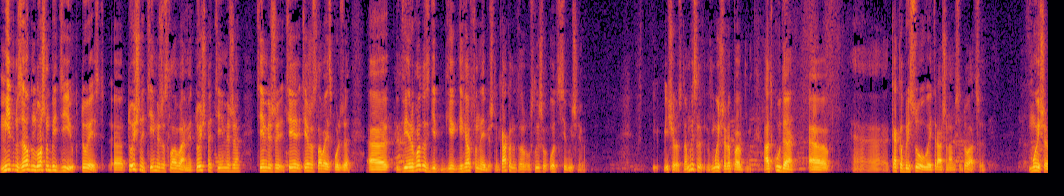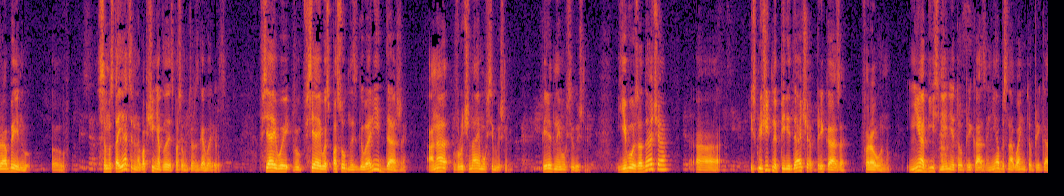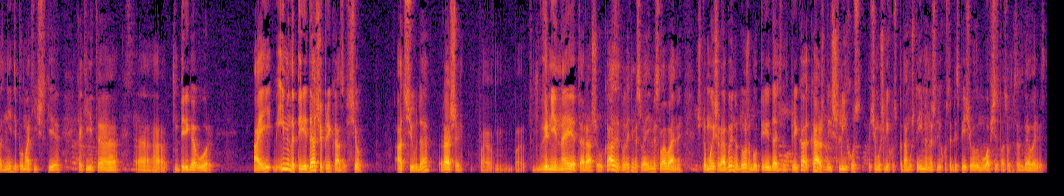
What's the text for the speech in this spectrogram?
Мидм зелбн ложен быть диюк, то есть э, точно теми же словами, точно теми же, теми же, те, те же слова используя. Э, Вергодас гигатфунебишн, как он это услышал от Всевышнего еще раз на мысль, мой Шарапа, откуда, э, как обрисовывает Раша нам ситуацию. Мой Шарабейну э, самостоятельно вообще не обладает способностью разговаривать. Вся его, вся его способность говорить даже, она вручена ему Всевышним, передана ему Всевышним. Его задача э, исключительно передача приказа фараону ни объяснение этого приказа, ни обоснование этого приказа, ни дипломатические какие-то э, переговоры, а и, именно передача приказа. Все. Отсюда Раши, вернее, на это Раши указывает вот этими своими словами, что мой Шарабейну должен был передать этот приказ, каждый шлихус. Почему шлихус? Потому что именно шлихус обеспечивал ему вообще способность разговаривать.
